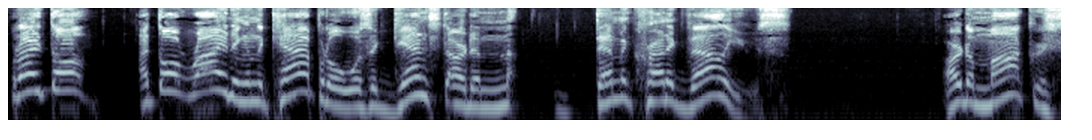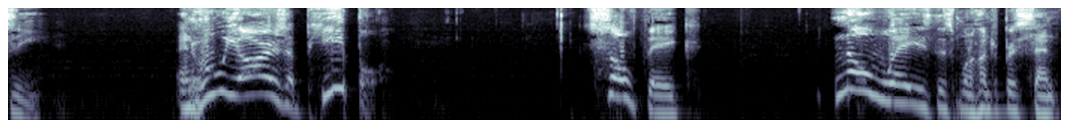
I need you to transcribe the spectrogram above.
But I thought I thought rioting in the Capitol was against our dem- democratic values, our democracy, and who we are as a people. So fake. No way is this 100%.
